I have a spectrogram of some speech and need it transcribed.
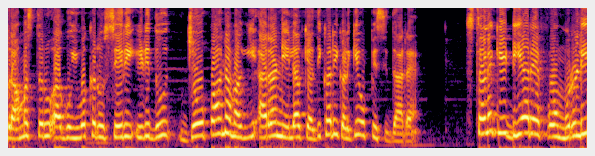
ಗ್ರಾಮಸ್ಥರು ಹಾಗೂ ಯುವಕರು ಸೇರಿ ಹಿಡಿದು ಜೋಪಾನವಾಗಿ ಅರಣ್ಯ ಇಲಾಖೆ ಅಧಿಕಾರಿಗಳಿಗೆ ಒಪ್ಪಿಸಿದ್ದಾರೆ. ಸ್ಥಳಕ್ಕೆ DRFO Murali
